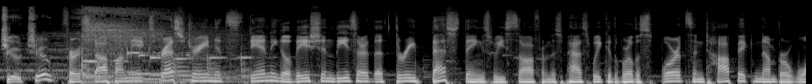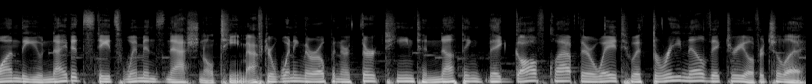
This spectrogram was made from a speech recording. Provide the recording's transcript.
Choo choo. First off on the Express train, it's standing ovation. These are the three best things we saw from this past week of the world of sports. And topic number one, the United States women's national team. After winning their opener 13 to nothing, they golf clap their way to a 3 0 victory over Chile.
